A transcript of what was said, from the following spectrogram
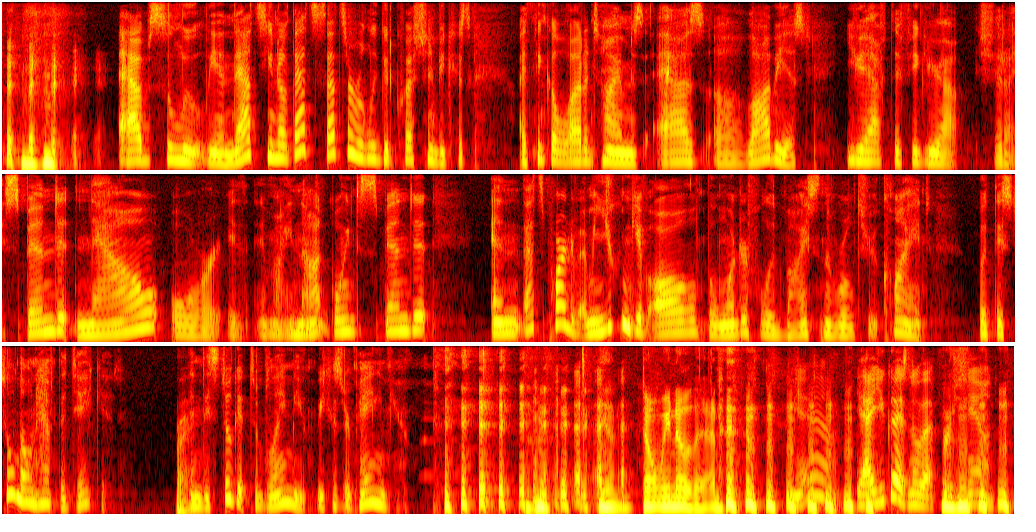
absolutely. And that's, you know, that's that's a really good question because I think a lot of times as a lobbyist, you have to figure out should I spend it now or is, am I not going to spend it? And that's part of it. I mean, you can give all the wonderful advice in the world to your client, but they still don't have to take it. Right. and they still get to blame you because they're paying you. Yeah, don't we know that? yeah, yeah, you guys know that firsthand.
